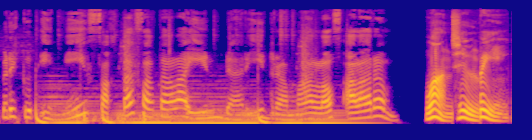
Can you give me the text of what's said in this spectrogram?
Berikut ini fakta-fakta lain dari drama Love Alarm. One, two, three.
